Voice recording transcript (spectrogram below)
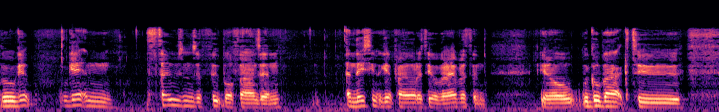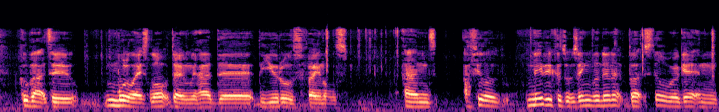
But we're, get, we're getting thousands of football fans in, and they seem to get priority over everything. You know, we go back to go back to more or less lockdown. We had the the Euros finals, and I feel maybe because it was England in it, but still we're getting.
